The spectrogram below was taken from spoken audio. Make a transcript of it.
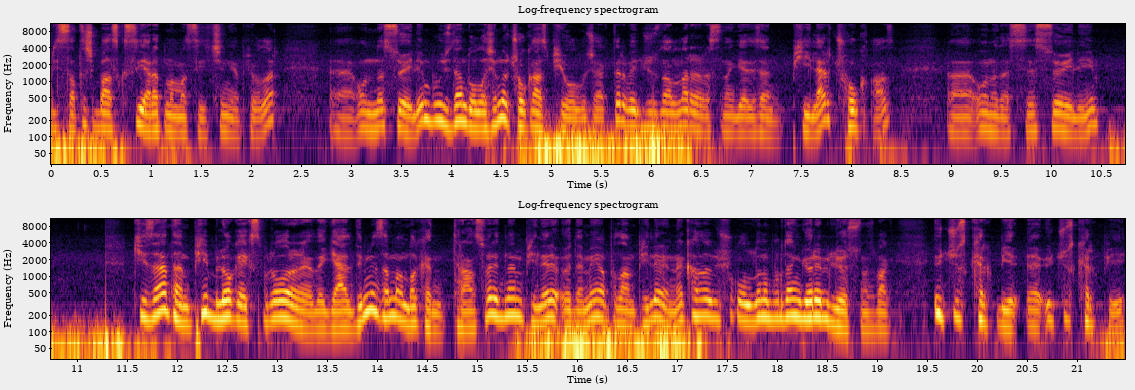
bir satış baskısı yaratmaması için yapıyorlar. E, onu da söyleyeyim. Bu yüzden dolaşımda çok az pi olacaktır ve cüzdanlar arasında gezen pi'ler çok az. E, onu da size söyleyeyim. Ki zaten Pi Block Explorer'a da geldiğimiz zaman bakın transfer edilen pilere ödeme yapılan pillerin ne kadar düşük olduğunu buradan görebiliyorsunuz. Bak 341 e, 340 pi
